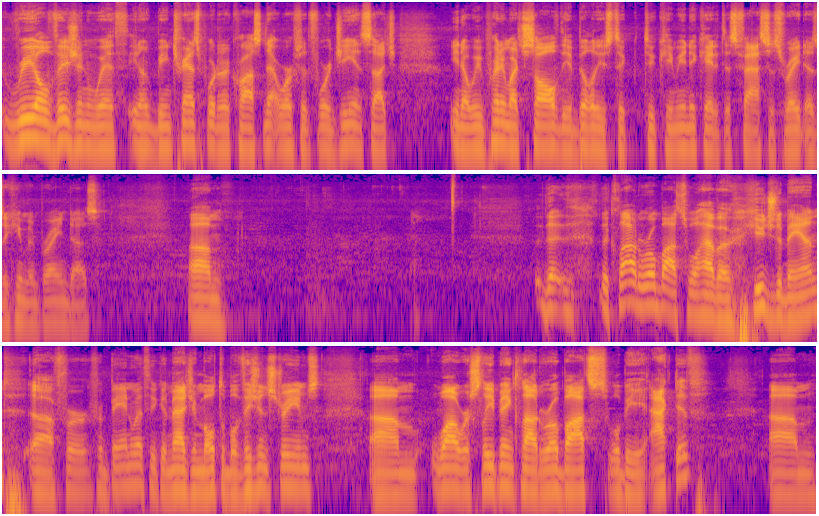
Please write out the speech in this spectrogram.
real vision with, you know, being transported across networks with 4G and such, you know, we pretty much solved the abilities to, to communicate at this fastest rate as a human brain does. Um, the, the cloud robots will have a huge demand uh, for, for bandwidth. You can imagine multiple vision streams. Um, while we're sleeping, cloud robots will be active, um,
